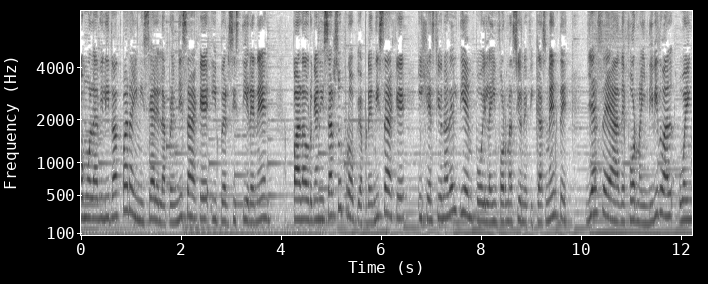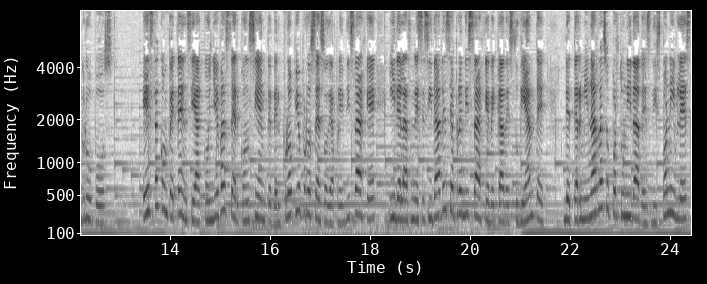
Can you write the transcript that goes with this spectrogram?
como la habilidad para iniciar el aprendizaje y persistir en él, para organizar su propio aprendizaje y gestionar el tiempo y la información eficazmente, ya sea de forma individual o en grupos. Esta competencia conlleva ser consciente del propio proceso de aprendizaje y de las necesidades de aprendizaje de cada estudiante, determinar las oportunidades disponibles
